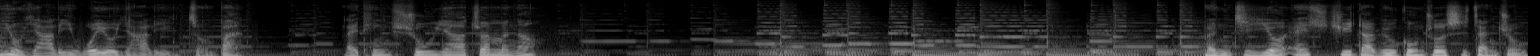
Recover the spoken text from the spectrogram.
你有压力，我有压力，怎么办？来听舒压专门呢、啊。本集由 HGW 工作室赞助。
